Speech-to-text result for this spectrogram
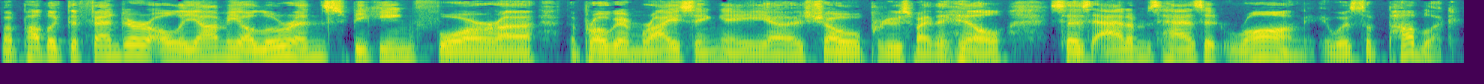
but public defender Olayemi Olurin, speaking for uh, the program Rising, a uh, show produced by The Hill, says Adams has it wrong. It was the public,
